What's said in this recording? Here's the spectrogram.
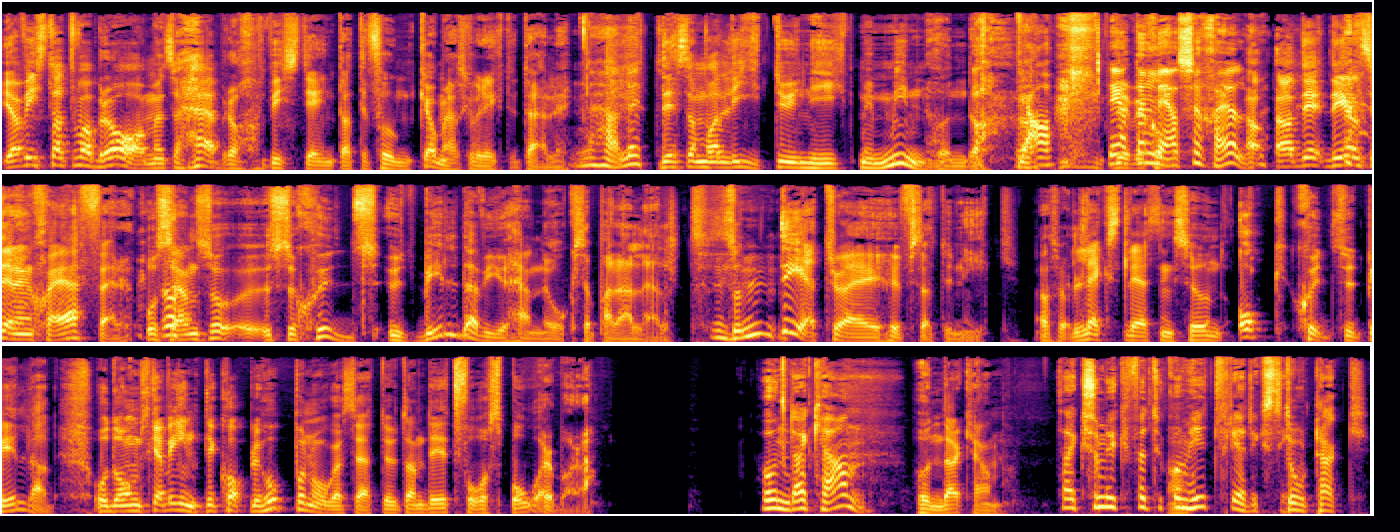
jag visste att det var bra, men så här bra visste jag inte att det funkar om jag ska vara riktigt ärlig. Härligt. Det som var lite unikt med min hund då. Ja, det är att den läser själv. Ja, det, dels är den chefer och sen så, så skyddsutbildar vi ju henne också parallellt. Mm. Så mhm. det tror jag är hyfsat unik. Alltså läxläsningshund och skyddsutbildad. Och de ska vi inte koppla ihop på något sätt utan det är två spår bara. Hundar kan. Hundar kan. Tack så mycket för att du kom ja. hit Fredrik Sting. Stort tack.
